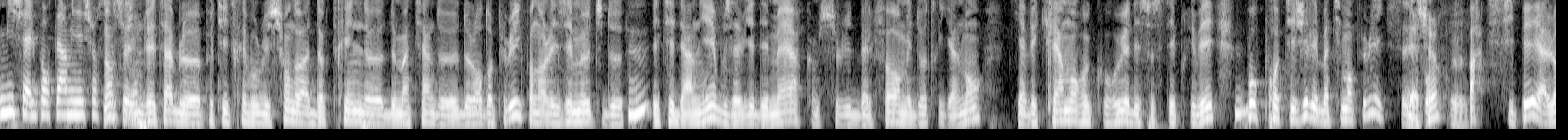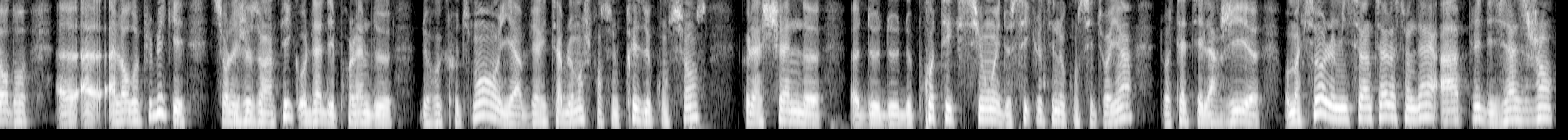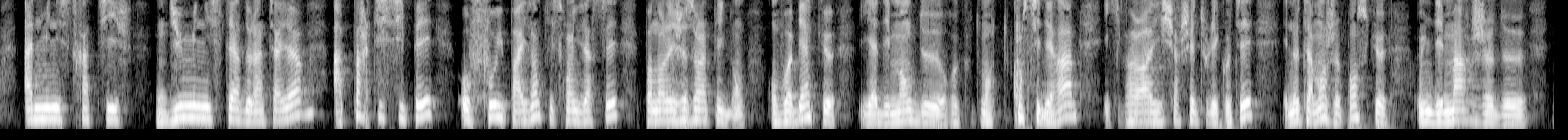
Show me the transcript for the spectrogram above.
Michel, pour terminer sur ce non, c'est une véritable petite révolution dans la doctrine de, maintien de, l'ordre public. Pendant les émeutes de mmh. l'été dernier, vous aviez des maires comme celui de Belfort, mais d'autres également, qui avaient clairement recouru à des sociétés privées mmh. pour protéger les bâtiments publics, c'est pour mmh. participer à l'ordre euh, à, l'ordre public. Et sur les Jeux Olympiques, au-delà des problèmes de, de, recrutement, il y a véritablement, je pense, une prise de conscience que la chaîne de, de, de, protection et de sécurité de nos concitoyens doit être élargie euh, au maximum. Le ministère de l'Intérieur, la semaine dernière, a appelé des agents administratifs Mm. du ministère de l'Intérieur à participer aux fouilles, par exemple, qui seront exercées pendant les Jeux Olympiques. Donc, on voit bien qu'il y a des manques de recrutement considérables et qu'il va falloir y chercher de tous les côtés. Et notamment, je pense qu'une des marges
